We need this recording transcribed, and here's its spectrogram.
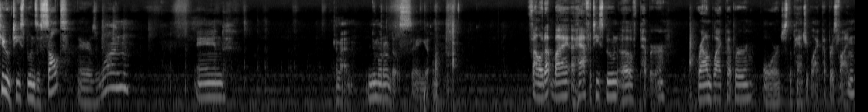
two teaspoons of salt. There's one. And come on, numero dos. There you go. Followed up by a half a teaspoon of pepper. Ground black pepper or just the pantry black pepper is fine.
